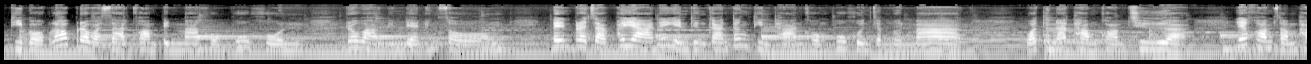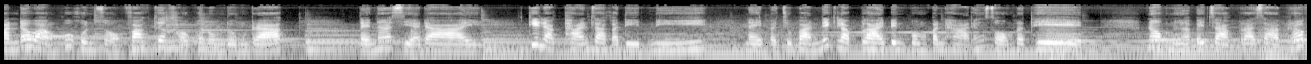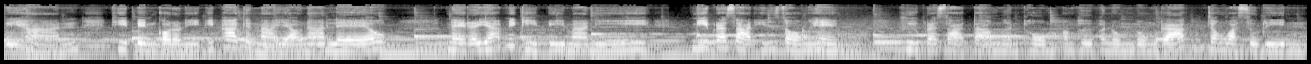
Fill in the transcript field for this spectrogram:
ที่บอกเล่าประวัติศาสตร์ความเป็นมาของผู้คน ระหว่างดินแดนทั้งสอง เป็นประจักษ์พยานให้เห็นถึงการตั้งถิ่นฐานของผู้คนจำนวนมาก วัฒนธรรมความเชื่อ และความสัมพันธ์ระหว่างผู้คนสองฝากเทือกเขาพนมดงรัก แต่น่าเสียดาย ที่หลักฐานจากอดีตนี้ ในปัจจุบันได้กลับกลายเป็นปมปัญหาทั้งสองประเทศ นอกเหนือไปจากปราสาทพระวิหารที่เป็นกรณีพิพาทกันมายาวนานแล้ว ในระยะไม่กี่ปีมานี้ มีปราสาทหินสองแห่ง คือปราสาทตาเมือนทมอำเภอพนมดงรัก จังหวัดสุรินทร์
